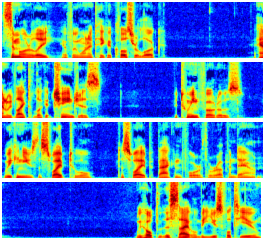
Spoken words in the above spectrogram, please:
Similarly, if we want to take a closer look, and we'd like to look at changes between photos, we can use the swipe tool to swipe back and forth or up and down. We hope that this site will be useful to you,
